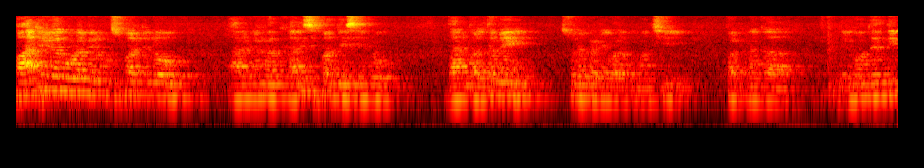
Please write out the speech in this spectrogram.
పార్టీలుగా కూడా మీరు మున్సిపాలిటీలో ఆ రకంగా కలిసి పనిచేసారు దాని ఫలితమే సూర్యాపేట వాళ్ళకు మంచి పట్టణంగా వెలుగొందింది.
